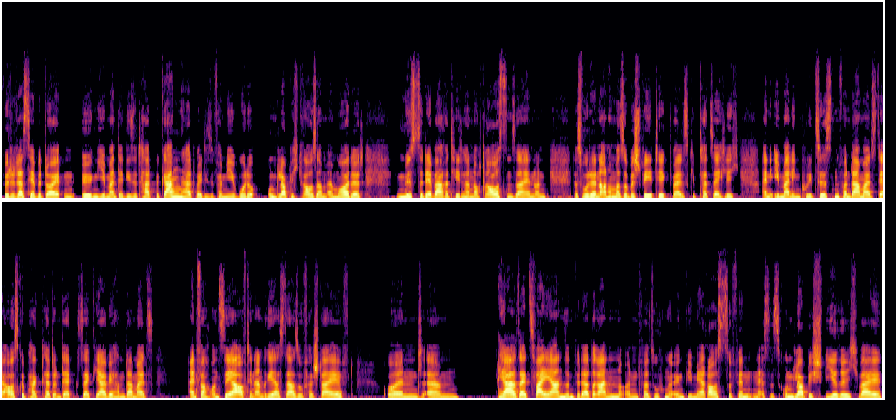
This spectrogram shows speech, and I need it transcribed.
würde das ja bedeuten, irgendjemand, der diese Tat begangen hat, weil diese Familie wurde unglaublich grausam ermordet, müsste der wahre Täter noch draußen sein. Und das wurde dann auch nochmal so bestätigt, weil es gibt tatsächlich einen ehemaligen Polizisten von damals, der ausgepackt hat und der hat gesagt, ja, wir haben damals einfach uns sehr auf den Andreas da so versteift. Und ähm, ja, seit zwei Jahren sind wir da dran und versuchen irgendwie mehr rauszufinden. Es ist unglaublich schwierig, weil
